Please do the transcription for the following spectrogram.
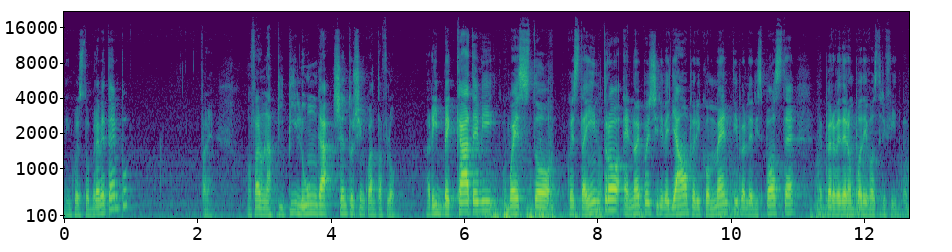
in questo breve tempo. Fare, fare una pipì lunga 150 flow. Ribeccatevi questo, questa intro e noi poi ci rivediamo per i commenti, per le risposte e per vedere un po' dei vostri feedback.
